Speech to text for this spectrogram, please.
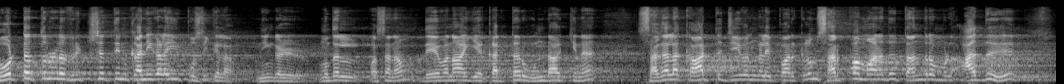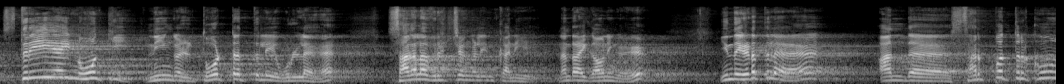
தோட்டத்திலுள்ள விருட்சத்தின் கனிகளை புசிக்கலாம். நீங்கள் முதல் வசனம் தேவனாகிய கர்த்தர் உண்டாக்கின சகல காட்டு ஜீவன்களை பார்க்கலாம் சர்ப்பமானது தந்திரம் அது ஸ்திரீயை நோக்கி நீங்கள் தோட்டத்திலே உள்ள சகல விருட்சங்களின் கனியை நன்றாய் கவனிங்கள். இந்த இடத்துல அந்த சர்ப்பத்திற்கும்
